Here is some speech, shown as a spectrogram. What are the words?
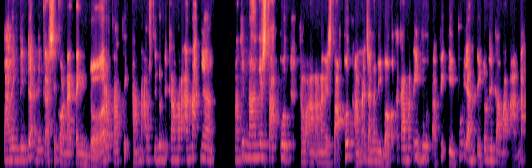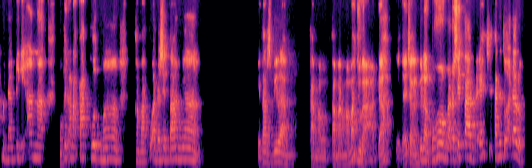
Paling tidak dikasih connecting door tapi anak harus tidur di kamar anaknya Nanti nangis takut. Kalau anak nangis takut, anak jangan dibawa ke kamar ibu, tapi ibu yang tidur di kamar anak mendampingi anak. Mungkin anak takut, "Ma, kamarku ada setannya." Kita harus bilang, kamar, kamar mama juga ada, gitu ya. Jangan bilang, "Bohong, ada setan." Eh, setan itu ada loh.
